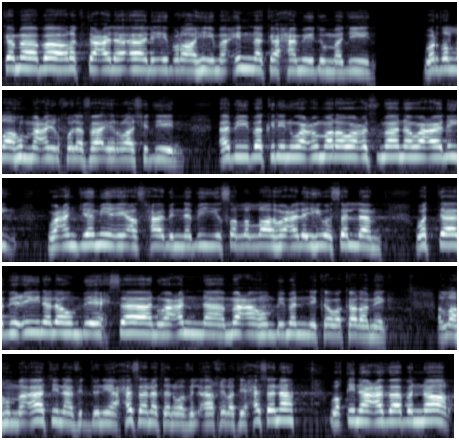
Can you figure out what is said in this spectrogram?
كما باركت على آل إبراهيم إنك حميد مجيد. وارض اللهم عن الخلفاء الراشدين أبي بكر وعمر وعثمان وعلي وعن جميع أصحاب النبي صلى الله عليه وسلم والتابعين لهم بإحسان وعنا معهم بمنك وكرمك. اللهم آتنا في الدنيا حسنة وفي الآخرة حسنة وقنا عذاب النار.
